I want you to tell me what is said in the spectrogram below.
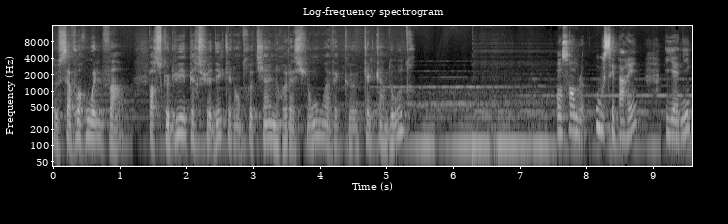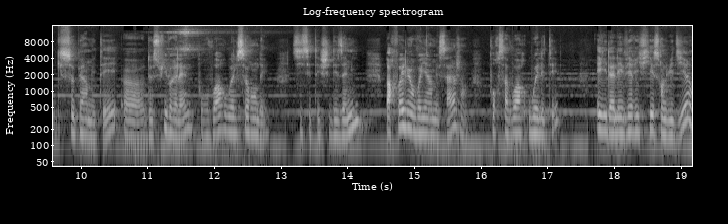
de savoir où elle va, parce que lui est persuadé qu'elle entretient une relation avec euh, quelqu'un d'autre. Ensemble ou séparés, Yannick se permettait euh, de suivre Hélène pour voir où elle se rendait. Si c'était chez des amis, parfois il lui envoyait un message pour savoir où elle était, et il allait vérifier sans lui dire.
